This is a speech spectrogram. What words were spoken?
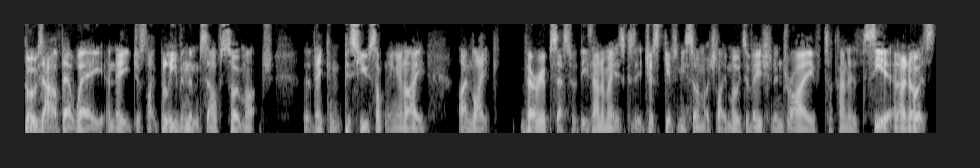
goes out of their way and they just like believe in themselves so much that they can pursue something. And I, I'm like very obsessed with these animes because it just gives me so much like motivation and drive to kind of see it. And I know it's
